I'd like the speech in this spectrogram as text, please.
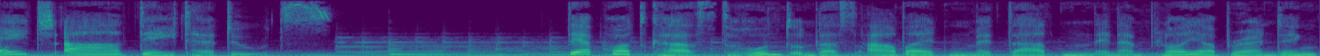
HR Data Dudes. Der Podcast rund um das Arbeiten mit Daten in Employer Branding,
